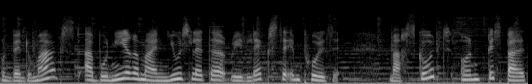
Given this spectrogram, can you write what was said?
Und wenn du magst, abonniere meinen Newsletter Relaxte Impulse. Mach's gut und bis bald.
